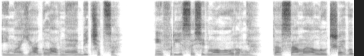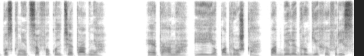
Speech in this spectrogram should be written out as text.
и моя главная обидчица. И Фриса седьмого уровня, та самая лучшая выпускница факультета огня. Это она и ее подружка подбили других Эфрис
